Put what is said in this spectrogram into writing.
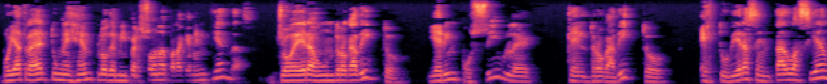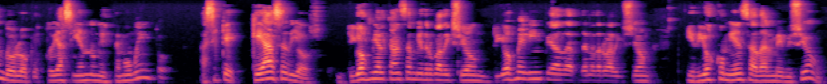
Voy a traerte un ejemplo de mi persona para que me entiendas. Yo era un drogadicto y era imposible que el drogadicto estuviera sentado haciendo lo que estoy haciendo en este momento. Así que, ¿qué hace Dios? Dios me alcanza mi drogadicción, Dios me limpia de la drogadicción y Dios comienza a darme visión.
